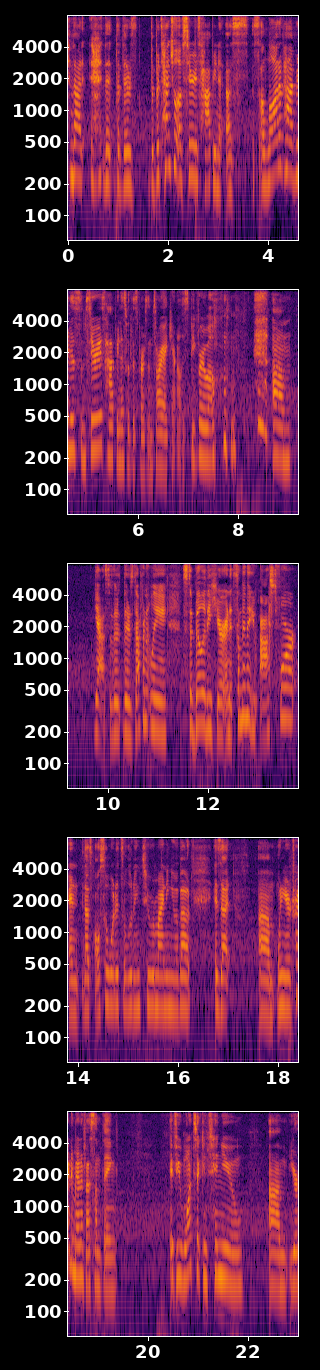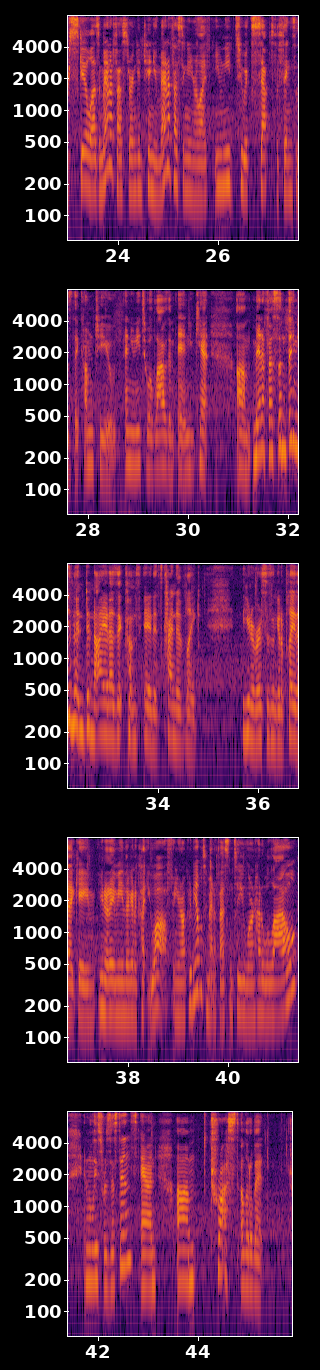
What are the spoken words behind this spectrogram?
that, that, that there's the potential of serious happiness, a, a, lot of happiness, some serious happiness with this person. Sorry, I can't really speak very well. um, yeah, so there, there's definitely stability here, and it's something that you asked for, and that's also what it's alluding to, reminding you about, is that um, when you're trying to manifest something, if you want to continue um, your skill as a manifester and continue manifesting in your life, you need to accept the things as they come to you, and you need to allow them in. You can't um, manifest something and then deny it as it comes in. It's kind of like the universe isn't going to play that game. You know what I mean? They're going to cut you off and you're not going to be able to manifest until you learn how to allow and release resistance and um, trust a little bit.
